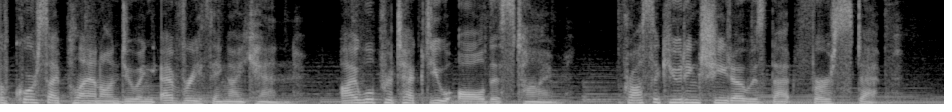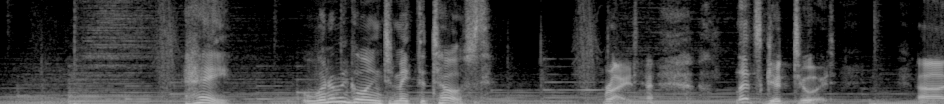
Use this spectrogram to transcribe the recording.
Of course, I plan on doing everything I can. I will protect you all this time. Prosecuting Shido is that first step. Hey, when are we going to make the toast? Right. Let's get to it. Uh,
